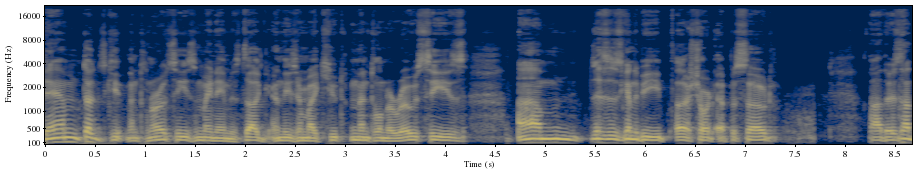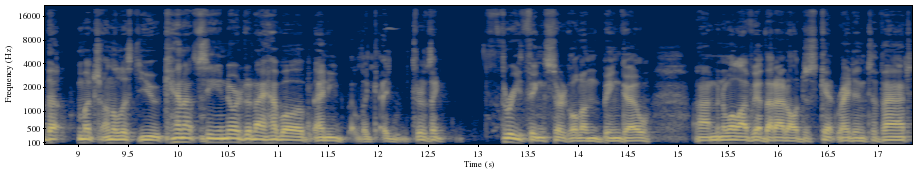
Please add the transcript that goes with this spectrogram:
Damn Doug's Cute Mental Neuroses. My name is Doug, and these are my cute mental neuroses. Um, this is going to be a short episode. Uh, there's not that much on the list you cannot see, nor did I have a, any like. I, there's like three things circled on bingo, um, and while I've got that out, I'll just get right into that.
